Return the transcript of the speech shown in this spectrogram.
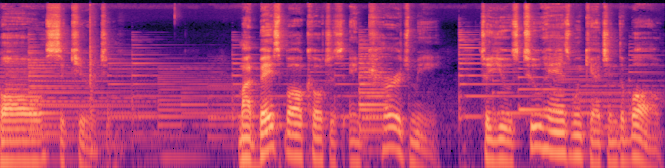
ball security. My baseball coaches encouraged me to use two hands when catching the ball.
